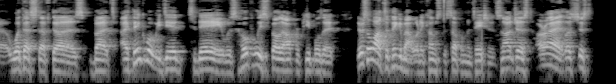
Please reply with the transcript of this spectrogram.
uh, what that stuff does. But I think what we did today was hopefully spelled out for people that there's a lot to think about when it comes to supplementation. It's not just all right, let's just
